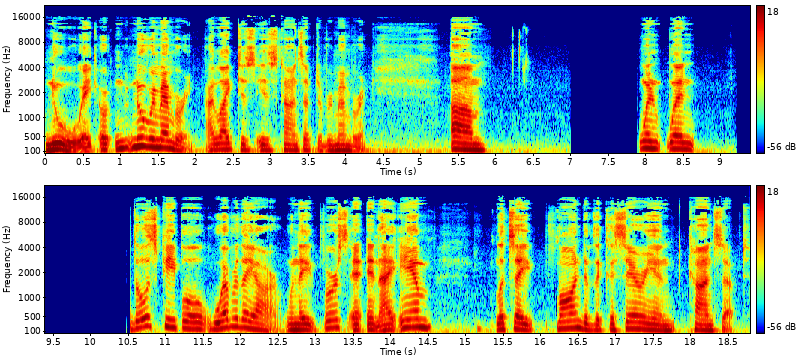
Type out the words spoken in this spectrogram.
new awake or new remembering. I liked his his concept of remembering. Um, when when those people, whoever they are, when they first and, and I am, let's say, fond of the Caesarian concept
